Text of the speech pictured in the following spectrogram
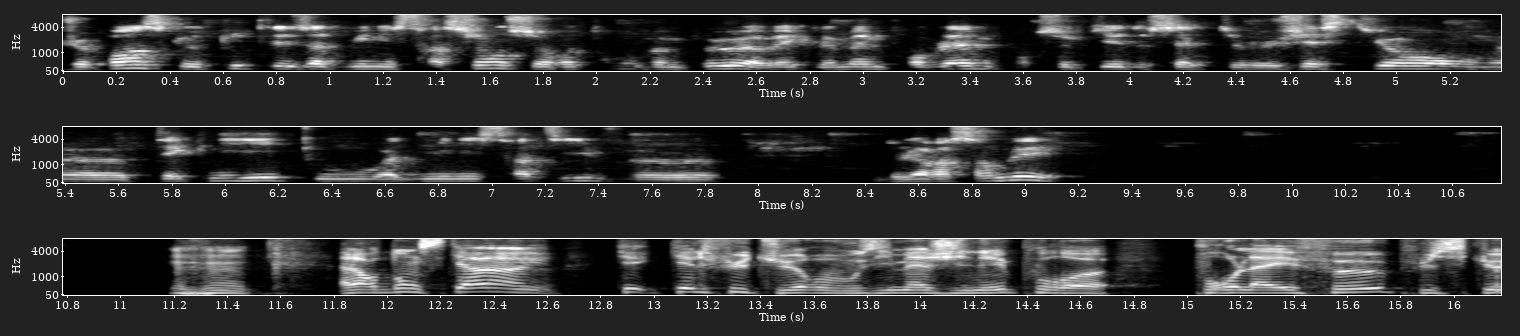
je pense que toutes les administrations se retrouvent un peu avec le même problème pour ce qui est de cette gestion euh, technique ou administrative de leur assemblée. Mhm. Alors dans ce cas, quel futur vous imaginez pour, pour l'AFE, puisque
